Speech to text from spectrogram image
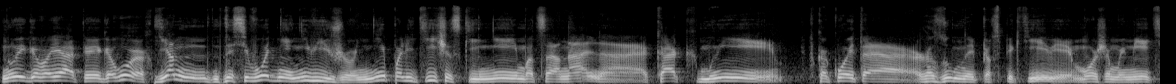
Ну и говоря о переговорах, я на сегодня не вижу ни политически, ни эмоционально, как мы в какой-то разумной перспективе можем иметь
